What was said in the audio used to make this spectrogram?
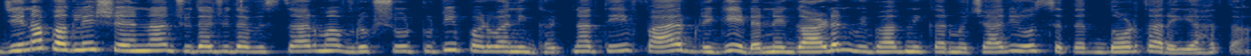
જેના પગલે શહેરના જુદા જુદા વિસ્તારમાં વૃક્ષો તૂટી પડવાની ઘટનાથી ફાયર બ્રિગેડ અને ગાર્ડન વિભાગની કર્મચારીઓ સતત દોડતા રહ્યા હતા.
